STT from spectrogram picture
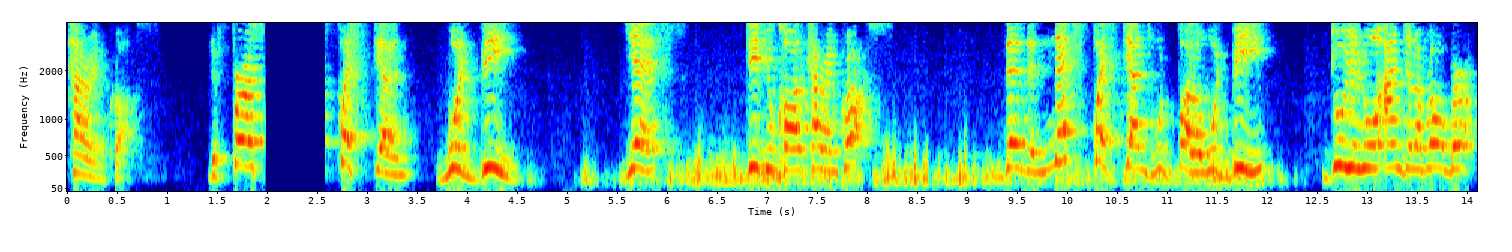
Karen Cross? The first question would be, yes, did you call Karen Cross? Then the next questions would follow would be, do you know Angela Burke?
